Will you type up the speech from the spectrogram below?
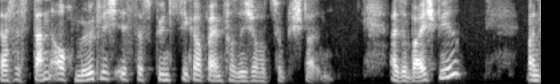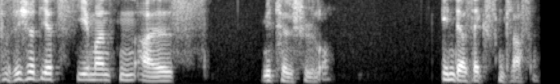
dass es dann auch möglich ist, das günstiger beim Versicherer zu gestalten. Also Beispiel, man versichert jetzt jemanden als Mittelschüler in der sechsten Klasse.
